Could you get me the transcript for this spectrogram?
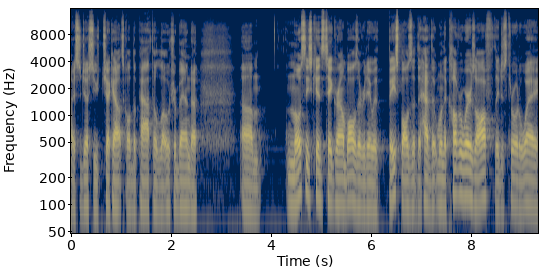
I suggest you check out. It's called The Path to La Otra Banda. Um, most of these kids take ground balls every day with baseballs that they have that when the cover wears off, they just throw it away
